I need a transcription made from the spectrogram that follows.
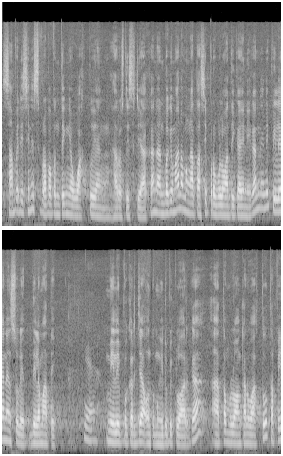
Sampai di sini seberapa pentingnya waktu yang harus disediakan dan bagaimana mengatasi problematika ini kan ini pilihan yang sulit, dilematik. Yeah. Milih bekerja untuk menghidupi keluarga atau meluangkan waktu tapi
